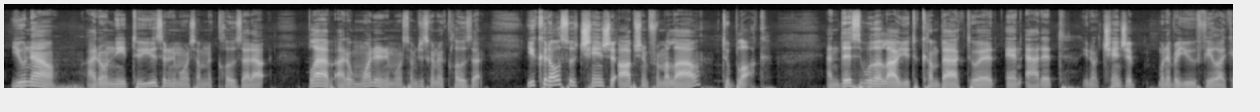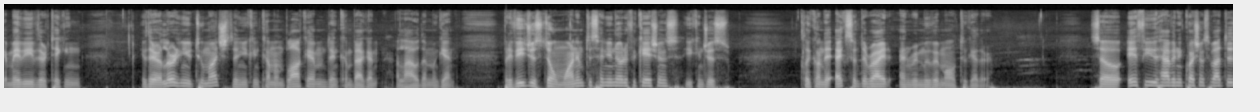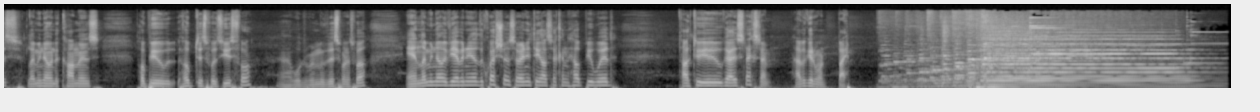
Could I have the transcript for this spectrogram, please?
YouNow, I don't need to use it anymore, so I'm going to close that out. Blab, I don't want it anymore, so I'm just going to close that. You could also change the option from allow to block. And this will allow you to come back to it and add it, you know, change it whenever you feel like it. Maybe if they're taking, if they're alerting you too much, then you can come and block them, then come back and allow them again. But if you just don't want them to send you notifications, you can just click on the X at the right and remove them altogether. So if you have any questions about this, let me know in the comments. Hope you hope this was useful. Uh, we'll remove this one as well. And let me know if you have any other questions or anything else I can help you with. Talk to you guys next time. Have a good one. Bye.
